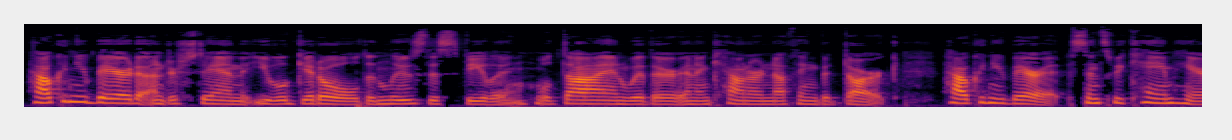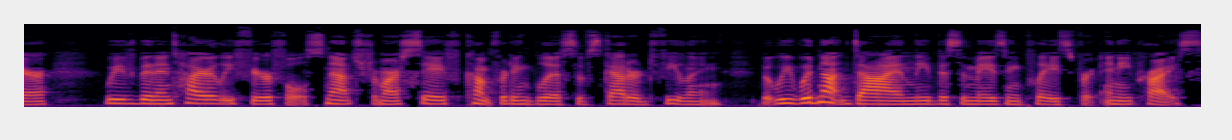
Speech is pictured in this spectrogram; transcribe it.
How can you bear to understand that you will get old and lose this feeling, will die and wither and encounter nothing but dark? How can you bear it? Since we came here, we've been entirely fearful, snatched from our safe, comforting bliss of scattered feeling. But we would not die and leave this amazing place for any price.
